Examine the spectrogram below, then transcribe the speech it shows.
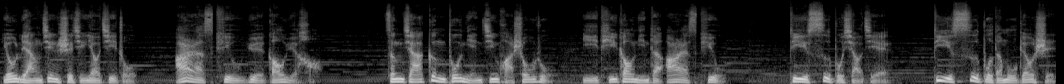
有两件事情要记住：RSQ 越高越好，增加更多年金化收入以提高您的 RSQ。第四步小结：第四步的目标是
